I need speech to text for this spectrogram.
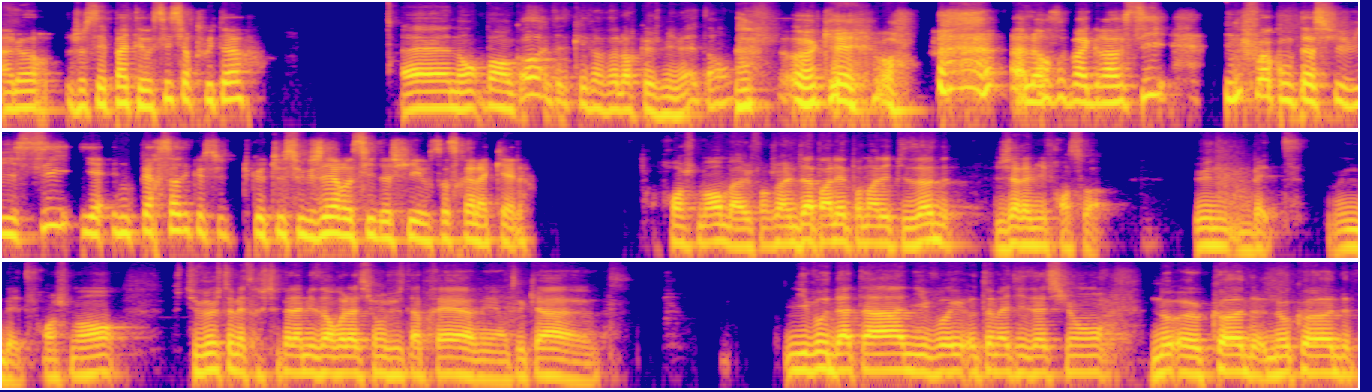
alors, je ne sais pas, tu es aussi sur Twitter? Euh, non, pas encore. Peut-être qu'il va falloir que je m'y mette. Hein. ok, bon. Alors, c'est pas grave. Si, une fois qu'on t'a suivi ici, il y a une personne que, que tu suggères aussi de suivre, ce serait laquelle? Franchement, bah, j'en ai déjà parlé pendant l'épisode. Jérémy François. Une bête. Une bête. Franchement, si tu veux, je te, mettrai, je te fais la mise en relation juste après. Mais en tout cas, euh, niveau data, niveau automatisation, no, euh, code, no code,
